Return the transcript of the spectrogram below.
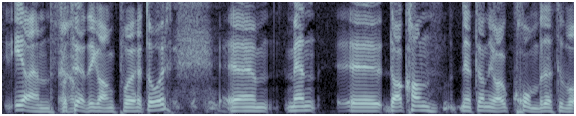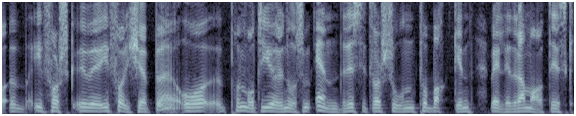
Igjen, for tredje gang på et år. Eh, men eh, da kan Netanyahu komme dette i, i forkjøpet og på en måte gjøre noe som endrer situasjonen på bakken veldig dramatisk.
